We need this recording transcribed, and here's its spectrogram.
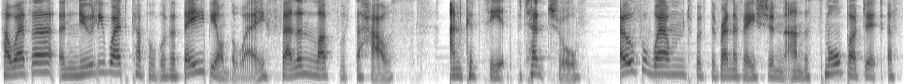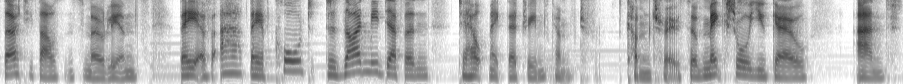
However, a newlywed couple with a baby on the way fell in love with the house and could see its potential. Overwhelmed with the renovation and the small budget of 30,000 simoleons, they have uh, they have called Design Me Devon to help make their dreams come come true. So make sure you go and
